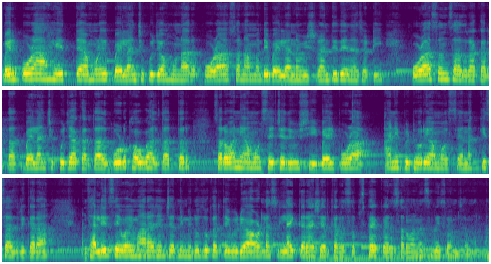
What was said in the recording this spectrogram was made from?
बैलपोळा आहे. त्यामुळे बैलांची पूजा होणार. पोळा सणामध्ये बैलांना विश्रांती देण्यासाठी पोळा सण साजरा करतात. बैलांची पूजा करतात. गोड खाऊ घालतात. तर सर्वांनी अमावस्येच्या दिवशी बैलपोळा आणि पिठोरी अमावस्या नक्की साजरी करा. झालेली सेवाई महाराजांच्या मी रुजू करते. व्हिडिओ आवडला असेल लाईक करा शेअर करा सबस्क्राईब करा. सर्वांना श्री स्वामी समर्थ.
